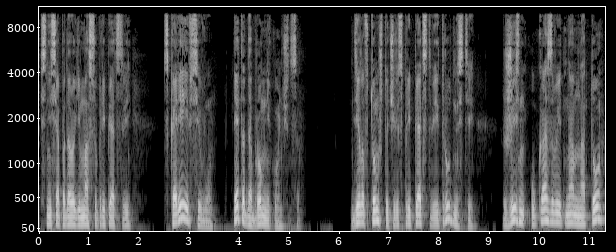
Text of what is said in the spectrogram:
снеся по дороге массу препятствий, скорее всего, это добром не кончится. Дело в том, что через препятствия и трудности жизнь указывает нам на то,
